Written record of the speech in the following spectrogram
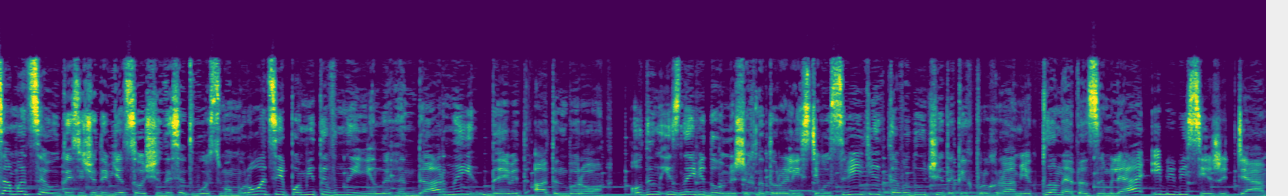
Саме це у 1968 році помітив нині легендарний Девід Аттенборо, один із найвідоміших натуралістів у світі та ведучий таких програм, як Планета Земля і BBC Життя.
